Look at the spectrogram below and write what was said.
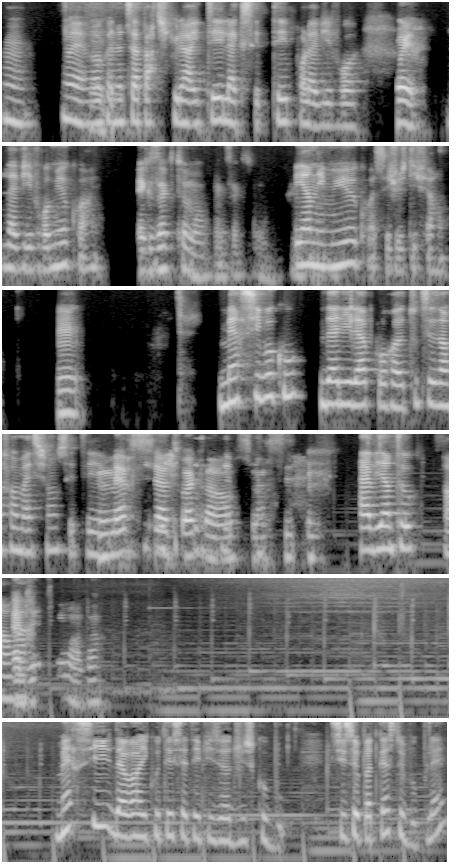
Ouais, reconnaître sa particularité, l'accepter pour la vivre, oui. la vivre mieux. quoi. Exactement, exactement. Rien n'est mieux, quoi. c'est juste différent. Hmm. Merci beaucoup, Dalila, pour euh, toutes ces informations. C'était. Merci à toi, Clarence. Merci. À bientôt. Au revoir. À bientôt. Au revoir. Merci d'avoir écouté cet épisode jusqu'au bout. Si ce podcast vous plaît,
